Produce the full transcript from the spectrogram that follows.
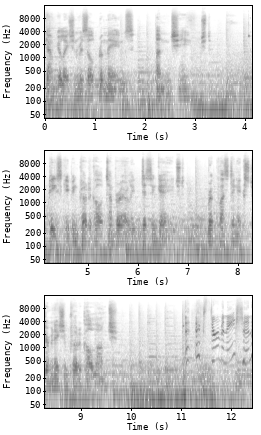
Calculation result remains unchanged. Peacekeeping protocol temporarily disengaged. Requesting extermination protocol launch. E- extermination?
